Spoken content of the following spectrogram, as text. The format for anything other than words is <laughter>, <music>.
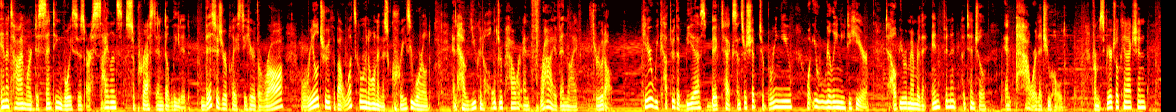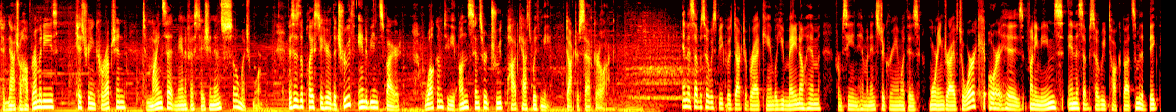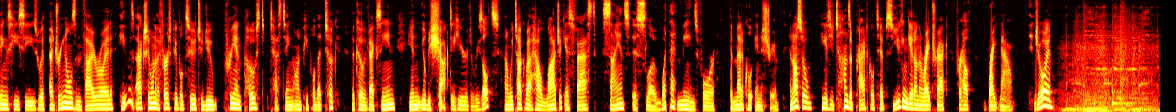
in a time where dissenting voices are silenced, suppressed, and deleted. This is your place to hear the raw, real truth about what's going on in this crazy world and how you can hold your power and thrive in life through it all. Here, we cut through the BS big tech censorship to bring you what you really need to hear to help you remember the infinite potential and power that you hold. From spiritual connection to natural health remedies, history and corruption, to mindset, manifestation, and so much more. This is the place to hear the truth and to be inspired. Welcome to the Uncensored Truth Podcast with me, Dr. Seth Gerlach. In this episode, we speak with Dr. Brad Campbell. You may know him from seeing him on Instagram with his morning drives to work <laughs> or his funny memes. In this episode, we talk about some of the big things he sees with adrenals and thyroid. He was actually one of the first people too to do pre and post testing on people that took the COVID vaccine, and you'll be shocked to hear the results. Um, we talk about how logic is fast, science is slow, and what that means for the medical industry. And also, he gives you tons of practical tips so you can get on the right track for health right now. Enjoy.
